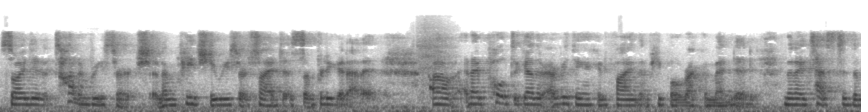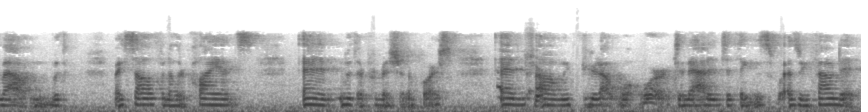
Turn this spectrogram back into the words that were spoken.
So I did a ton of research, and I'm a PhD research scientist, so I'm pretty good at it. Um, and I pulled together everything I could find that people recommended. And then I tested them out with myself and other clients, and with their permission, of course. And Sure. um, we figured out what worked and added to things as we found it.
